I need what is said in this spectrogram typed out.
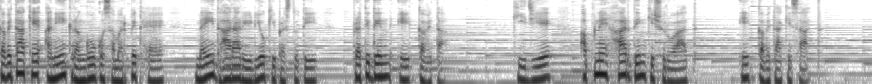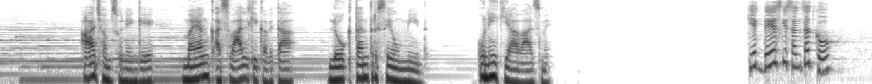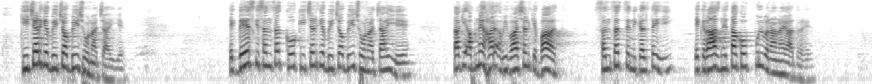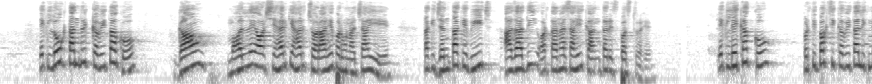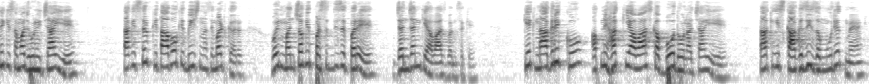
कविता के अनेक रंगों को समर्पित है नई धारा रेडियो की प्रस्तुति, प्रतिदिन एक कविता। कीजिए अपने हर दिन की शुरुआत एक कविता के साथ। आज हम सुनेंगे मयंक असवाल की कविता, लोकतंत्र से उम्मीद, उन्हीं की आवाज़ में। कि एक देश की संसद को कीचड़ के बीचों बीच होना चाहिए। एक देश की संसद को कीचड़ के बीचों बीच होना चाहिए, ताकि अपने हर अभिभाषण के बाद संसद से निकलते ही एक राजनेता को पुल बनाना याद रहे। एक लोकतांत्रिक कविता को गाँव, मोहल्ले और शहर के हर चौराहे पर होना चाहिए, ताकि जनता के बीच आज़ादी और तानाशाही का अंतर स्पष्ट रहे। एक लेखक को प्रतिपक्ष की कविता लिखने की समझ होनी चाहिए, ताकि सिर्फ़ किताबों के बीच न सिमट कर वो इन मंचों की प्रसिद्धि से परे जन जन की आवाज़ बन सके, कि एक नागरिक को अपने हक की आवाज़ का बोध होना चाहिए, ताकि इस कागज़ी जमूरियत में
